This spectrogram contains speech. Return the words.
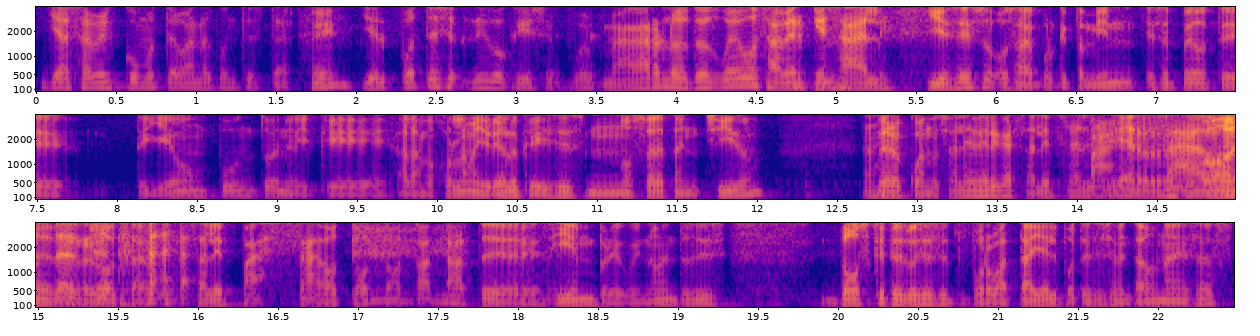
ya saben cómo te van a contestar. Y el pote es el único que dice, pues me agarro los dos huevos a ver qué sale. Y es eso, o sea, porque también ese pedo te, te lleva a un punto en el que a lo mejor la mayoría de lo que dices no sale tan chido, Ajá. pero cuando sale verga sale, Sale pasado de vergota, güey. Sale pasado totototote de verga, siempre, güey, ¿no? Entonces, dos que tres veces por batalla el potencia se aventaba una de esas.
